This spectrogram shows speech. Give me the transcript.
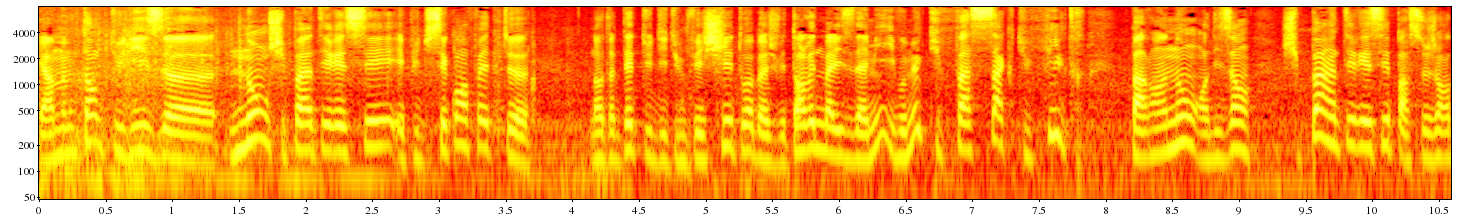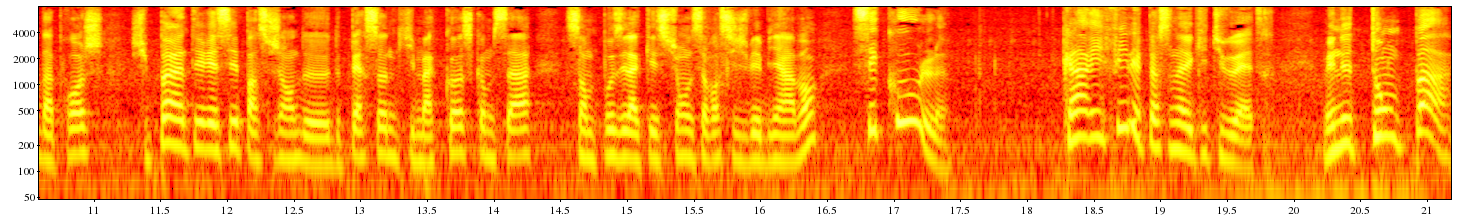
et en même temps que tu dises euh, non je suis pas intéressé et puis tu sais quoi en fait euh, dans ta tête tu dis tu me fais chier toi bah, je vais t'enlever de ma liste d'amis. Il vaut mieux que tu fasses ça, que tu filtres par un nom en disant je suis pas intéressé par ce genre d'approche, je suis pas intéressé par ce genre de, de personnes qui m'accostent comme ça sans me poser la question de savoir si je vais bien avant. C'est cool clarifie les personnes avec qui tu veux être. Mais ne tombe pas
